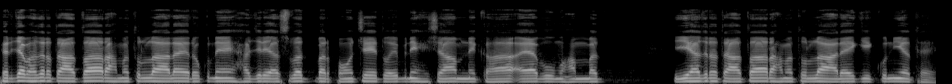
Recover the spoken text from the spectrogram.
پھر جب حضرت عطا رحمۃ اللہ علیہ رکن حجر اسود پر پہنچے تو ابن حشام نے کہا، اے ابو محمد، یہ حضرت عطا رحمۃ اللہ علیہ کی کنیت ہے۔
